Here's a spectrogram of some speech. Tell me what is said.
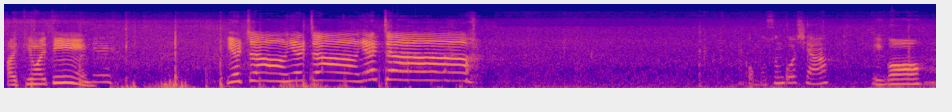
화이팅, 화이팅! 열정, 열정, 열정! 이거 무슨 꽃이야? 이거 응.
